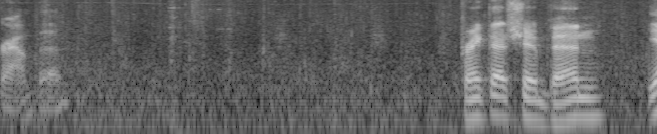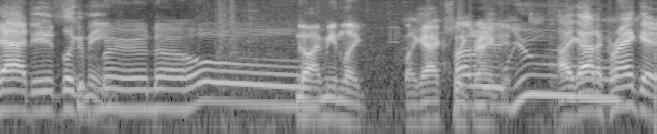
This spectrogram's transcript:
ground, then? Prank that shit, Ben. Yeah, dude. Look at me. No, I mean like, like actually crank it. I gotta crank it.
